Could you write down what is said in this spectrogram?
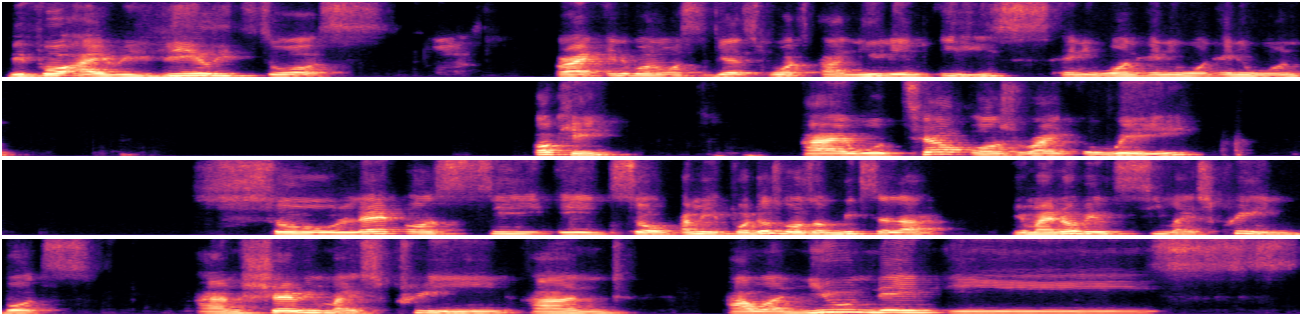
before I reveal it to us? All right, anyone wants to guess what our new name is? Anyone, anyone, anyone? Okay, I will tell us right away. So let us see it. So, I mean, for those of us on Mixlr, you might not be able to see my screen, but I'm sharing my screen and our new name is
